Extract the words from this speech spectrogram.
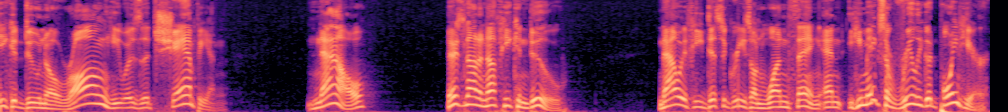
He could do no wrong. He was the champion. Now, there's not enough he can do. Now, if he disagrees on one thing, and he makes a really good point here,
